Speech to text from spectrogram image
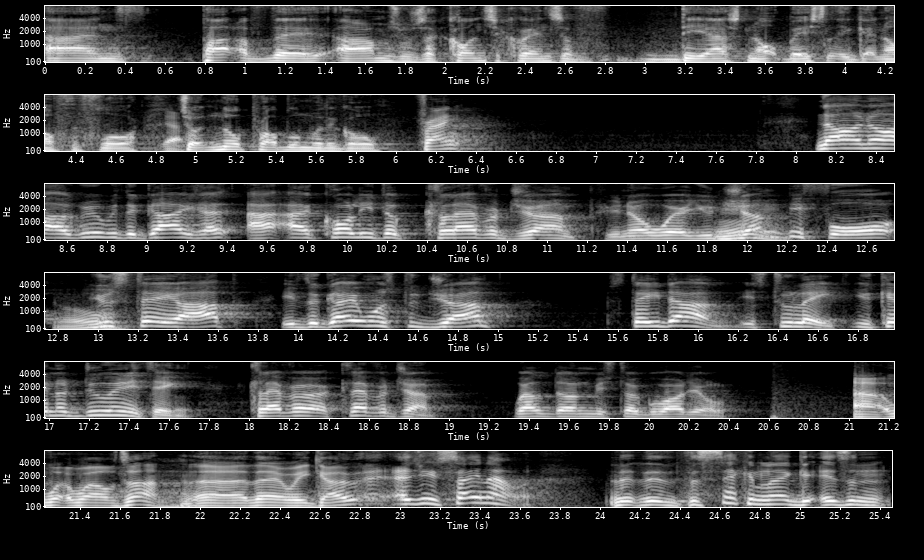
and part of the arms was a consequence of Dias not basically getting off the floor. Yeah. So no problem with the goal. Frank? No, no, I agree with the guys. I, I, I call it a clever jump, you know, where you jump before, you stay up. If the guy wants to jump, stay down. It's too late. You cannot do anything. Clever, clever jump. Well done, Mr. Gvardiol. Uh, w- well done. Uh, there we go. As you say now, the, the, the second leg isn't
